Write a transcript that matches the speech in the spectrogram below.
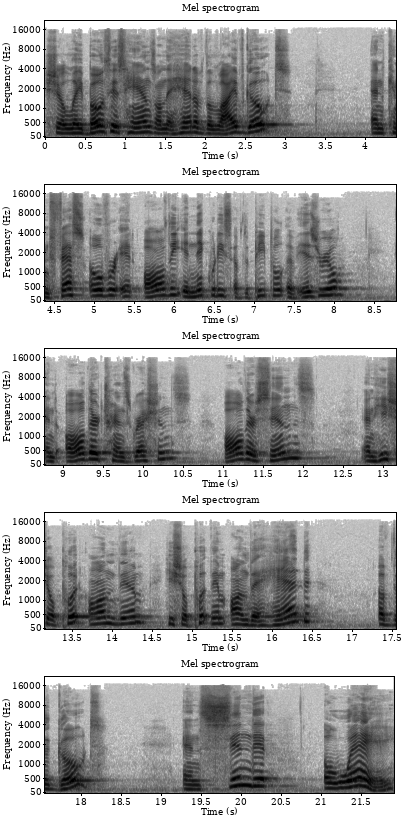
shall lay both his hands on the head of the live goat and confess over it all the iniquities of the people of Israel and all their transgressions all their sins, and he shall put on them, he shall put them on the head of the goat and send it away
